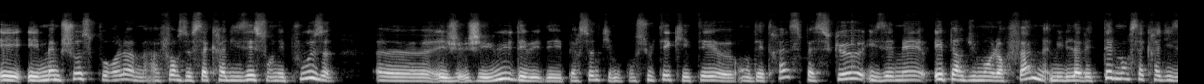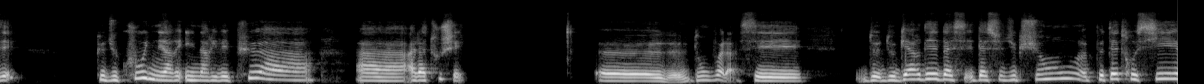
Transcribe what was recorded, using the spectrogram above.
Et, et même chose pour l'homme. À force de sacraliser son épouse, euh, et j'ai eu des, personnes qui m'ont consulté qui étaient euh, en détresse parce que ils aimaient éperdument leur femme, mais ils l'avaient tellement sacralisée que du coup, ils n'arrivaient plus à, la toucher. Euh, donc voilà, c'est de, de, garder de la, séduction, peut-être aussi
